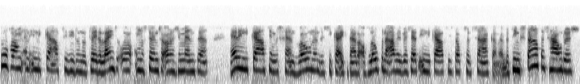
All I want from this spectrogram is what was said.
Toegang en indicatie, die doen de tweede lijns ondersteuningsarrangementen herindicatie en beschermd wonen. Dus die kijken naar de aflopende AWBZ-indicaties, dat soort zaken. We hebben team statushouders,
